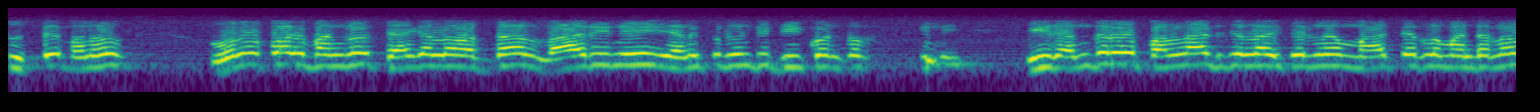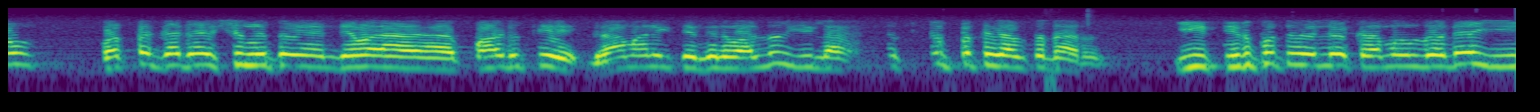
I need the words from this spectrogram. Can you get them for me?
చూస్తే మనం ఊలపాడు బండ్లో తేగల వద్ద లారీని వెనక నుండి ఢీకొట్టడం జరిగింది. వీరందరూ పల్నాడు జిల్లాకు చెందిన మాచర్ల మండలం కొత్త గణేష్ పాడుకి గ్రామానికి చెందిన వాళ్ళు వీళ్ళ తిరుపతి వెళ్తున్నారు. ఈ తిరుపతి వెళ్ళే క్రమంలోనే ఈ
